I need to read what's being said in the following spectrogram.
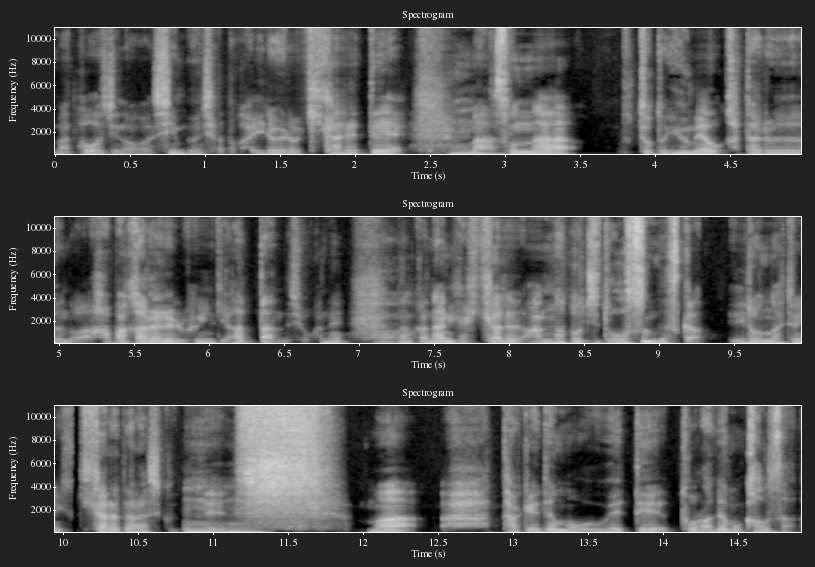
まあ、当時の新聞社とかいろいろ聞かれて、まあ、そんな、ちょっと夢を語るのははばかられる雰囲気あったんでしょうかね。なんか何か聞かれる、あんな土地どうすんですか？っていろんな人に聞かれたらしくって、ええ。まあ、竹でも植えて虎でも飼うさ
